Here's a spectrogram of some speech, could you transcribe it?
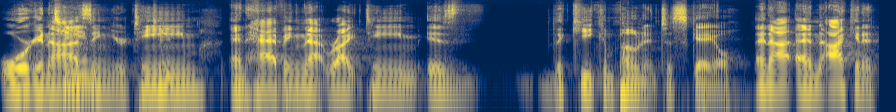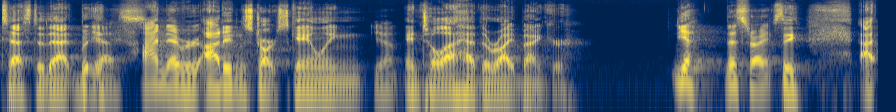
organizing Team. your team and having that right team is the key component to scale. And I and I can attest to that. But Yes. I never I didn't start scaling Yep. until I had the right banker. Yeah, that's right. See, I,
